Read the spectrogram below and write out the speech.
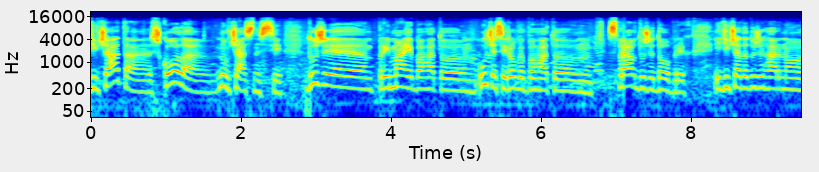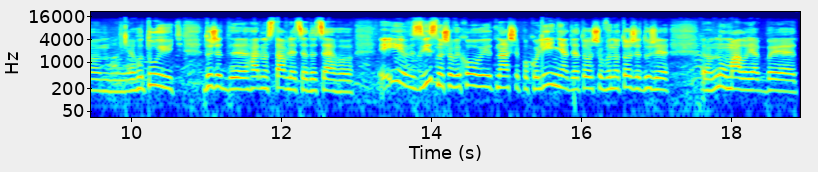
дівчата, школа, ну в частності, дуже приймає багато участі і робить багато справ дуже добрих. І дівчата дуже гарно м, готують, дуже гарно ставляться до цього. І звісно, що виховують наше покоління для того, щоб воно теж дуже е, ну, мало якби. е,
